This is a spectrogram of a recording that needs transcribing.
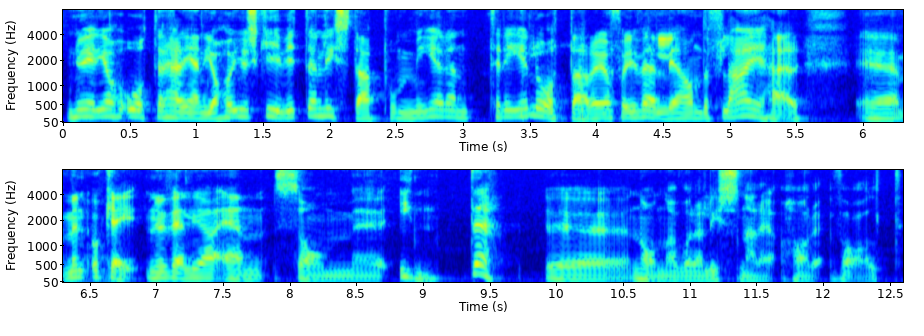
nu är jag åter här igen. Jag har ju skrivit en lista på mer än tre låtar och jag får ju välja on the fly här. Eh, Men okej, nu väljer jag en som inte någon av våra lyssnare har valt.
